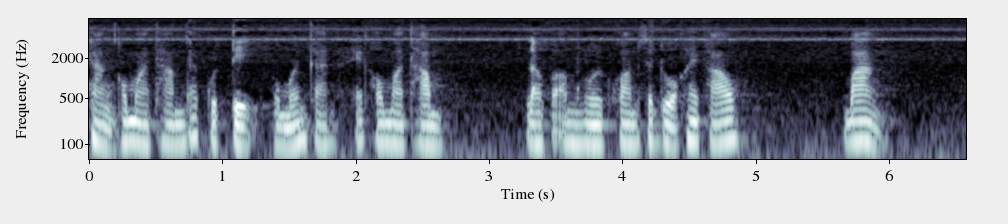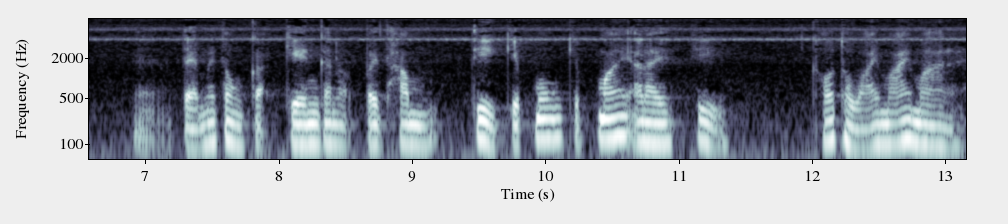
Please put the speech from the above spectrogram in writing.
ช่างเขามาทำถ้ากุฏิผมเหมือนกัน ให้เขามาทำเราก็อำนวยความสะดวกให้เขาบ้าง แต่ไม่ต้องกะเกณฑ์กันไปทำที่เก็บมงเก็บไม้อะไรที่ เขาถวายไม้มานะ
